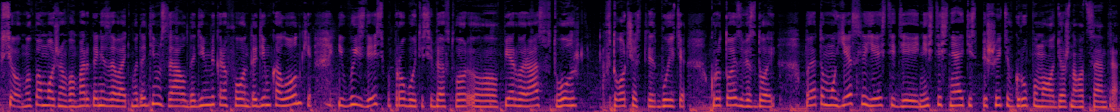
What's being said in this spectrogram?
Все, мы поможем вам организовать. Мы дадим зал, дадим микрофон, дадим колонки, и вы здесь попробуйте себя в, твор... Э, первый раз в твор в творчестве будете крутой звездой. Поэтому, если есть идеи, не стесняйтесь, пишите в группу молодежного центра.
